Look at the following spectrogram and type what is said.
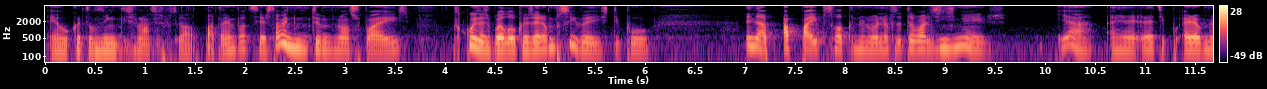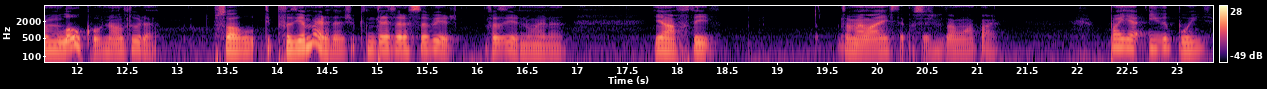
É o cartãozinho de farmácias de Portugal. Pá, também pode ser. Sabem que no tempo dos nossos pais, coisas bem loucas eram possíveis. Tipo, Ainda há pai pessoal que no ano a fazer trabalhos de engenheiros. Yeah, era, era, tipo, era mesmo louco na altura. O pessoal tipo, fazia merdas. O que interessa era saber fazer, não era. Yeah, fedido. Também lá esta que vocês não estavam a par. Pá, yeah, e depois,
